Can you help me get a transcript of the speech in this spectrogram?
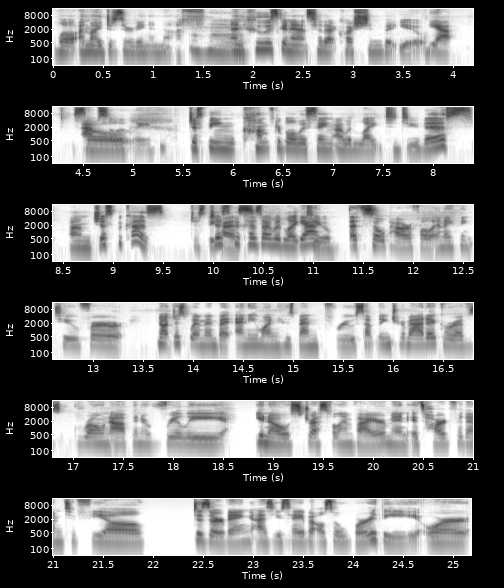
well, am I deserving enough? Mhm. And who is going to answer that question but you? yeah So absolutely just being comfortable with saying, I would like to do this um, just because, just because just because I would like Yeah. to. that's so powerful and i think too for not just women but anyone who's been through something traumatic or has grown up in a really you know stressful environment it's hard for them to feel deserving as you say but also worthy or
